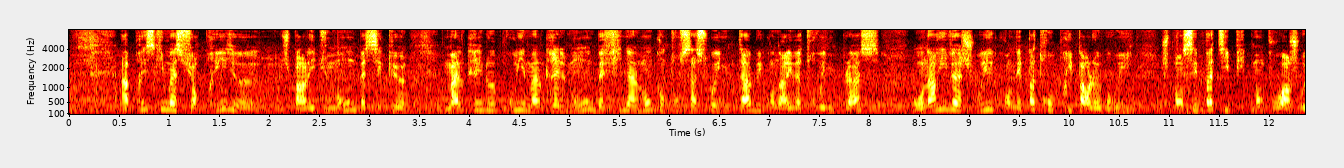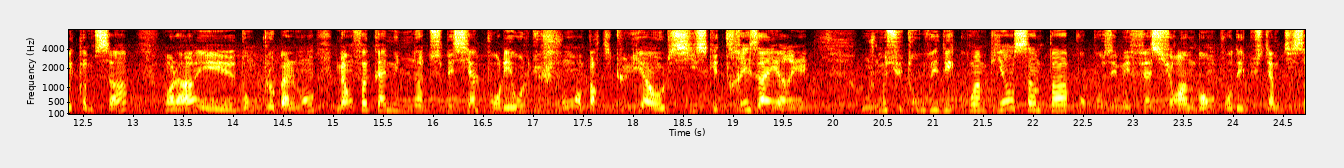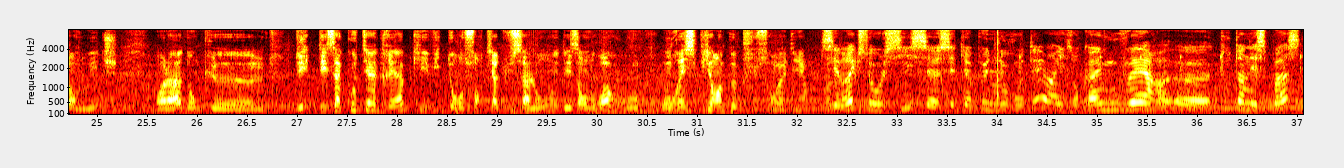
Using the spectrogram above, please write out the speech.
Après, ce qui m'a surpris, euh, je parlais du monde, bah, c'est que malgré le bruit et malgré le monde, bah, finalement, quand on s'assoit à une table et qu'on arrive à trouver une place, on arrive à jouer qu'on n'est pas trop pris par le bruit. Je pensais pas typiquement pouvoir jouer comme ça, voilà, et donc globalement, mais enfin quand même une note spéciale pour les halls du fond, en particulier un hall 6 qui est très aéré, où je me suis trouvé des coins bien sympas pour poser mes fesses sur un banc pour déguster un petit sandwich. Voilà, donc euh, des, à côté agréables qui évitent de ressortir du salon et des endroits où on respire un peu plus, on va dire. C'est vrai que ce Hall 6, c'était un peu une nouveauté. Hein. Ils ont quand même ouvert euh, tout un espace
